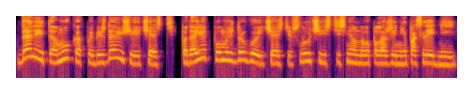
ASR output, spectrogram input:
Далее тому, как побеждающая часть подает помощь другой части в случае стесненного положения последней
